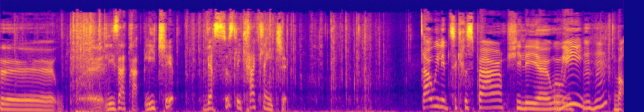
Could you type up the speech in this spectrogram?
euh, euh, les attrapes, les chips versus les craquelins chips. Ah oui, les petits crispeurs, puis les... oui. oui. Mm-hmm. Bon,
